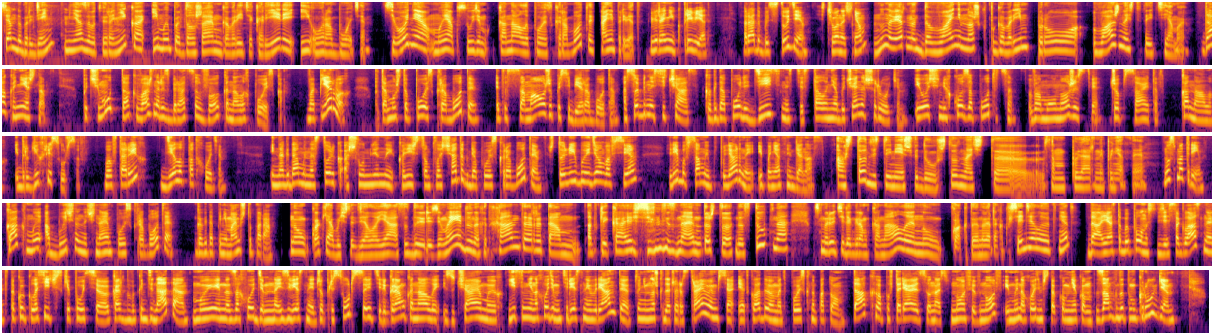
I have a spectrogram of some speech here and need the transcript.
Всем добрый день, меня зовут Вероника, и мы продолжаем говорить о карьере и о работе. Сегодня мы обсудим каналы поиска работы. Аня, привет. Вероник, привет. Рада быть в студии. С чего начнем? Ну, наверное, давай немножко поговорим про важность этой темы. Да, конечно. Почему так важно разбираться в каналах поиска? Во-первых, потому что поиск работы — это сама уже по себе работа. Особенно сейчас, когда поле деятельности стало необычайно широким, и очень легко запутаться во множестве джоб-сайтов, каналах и других ресурсов. Во-вторых, дело в подходе. Иногда мы настолько ошеломлены количеством площадок для поиска работы, что либо идем во все, либо в самые популярные и понятные для нас. А что здесь ты имеешь в виду? Что значит э, самые популярные и понятные? Ну смотри, как мы обычно начинаем поиск работы, когда понимаем, что пора. Ну, как я обычно делаю, я создаю резюме, иду на HeadHunter, там откликаюсь, не знаю, на то, что доступно, смотрю телеграм-каналы, ну, как-то, наверное, как все делают, нет? Да, я с тобой полностью здесь согласна. Это такой классический путь э, каждого кандидата. Мы заходим на известные джоб-ресурсы, телеграм-каналы, изучаем их. Если не находим интересные варианты, то немножко даже расстраиваемся и откладываем этот поиск на потом. Так э, повторяется у нас вновь и вновь, и мы находимся в таком неком замкнутом круге,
